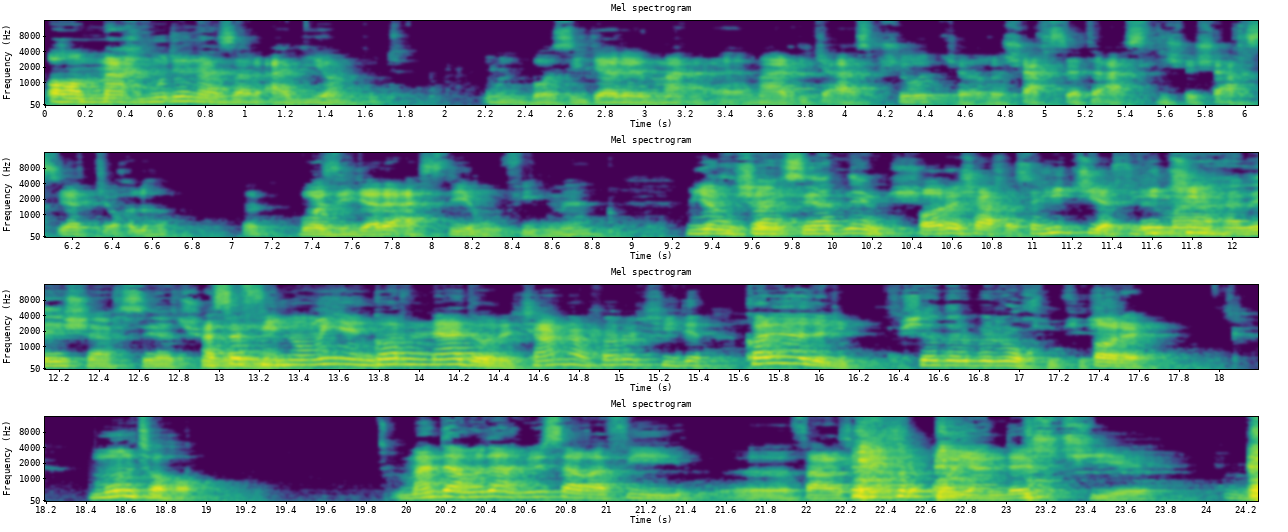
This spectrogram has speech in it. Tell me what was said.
آه محمود نظر علیان بود. اون بازیگر مردی که اسب شد که حالا شخصیت اصلیش شخصیت که حالا بازیگر اصلی اون فیلمه. میام شخصیت نمیشه. آره شخص اصلا هیچی هست هیچی مرحله شخصیت شدن اصلا فیلمنامه انگار نداره. چند نفر رو چیده؟ کاری نداریم. بیشتر داره به رخ می‌کشه. آره. منتها من در مورد امیر ثقفی فراتر اینکه آیندهش چیه و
